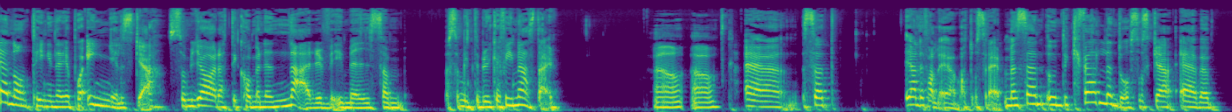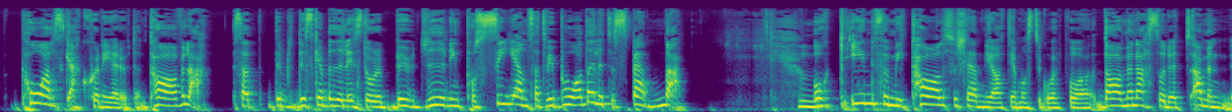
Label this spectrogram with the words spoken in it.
är någonting när det är på engelska som gör att det kommer en nerv i mig som, som inte brukar finnas där. Ja. Ja. Eh, så att i alla fall övat och sådär. Men sen under kvällen då så ska även Paul ska auktionera ut en tavla. Så att det, det ska bli en stor budgivning på scen så att vi båda är lite spända. Och inför mitt tal så kände jag att jag måste gå på damernas och det, ja, men,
